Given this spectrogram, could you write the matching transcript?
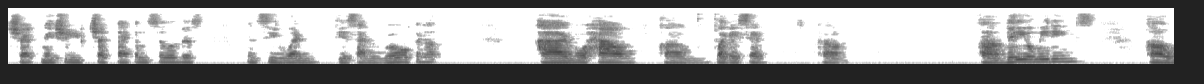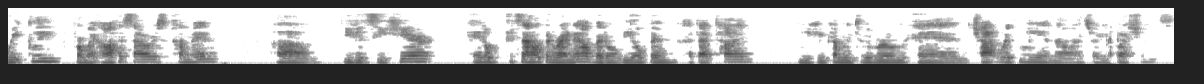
check. Make sure you check back on the syllabus and see when the assignment will open up. I will have, um, like I said, um, uh, video meetings uh, weekly for my office hours. Come in. Um, you can see here. It'll it's not open right now, but it'll be open at that time. You can come into the room and chat with me, and I'll answer any questions.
